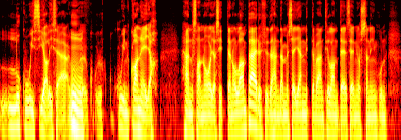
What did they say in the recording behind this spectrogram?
lukuisia lisää mm. kuin kaneja hän sanoo, ja sitten ollaan päädytty tähän tämmöiseen jännittävään tilanteeseen, jossa niin kuin, äh,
